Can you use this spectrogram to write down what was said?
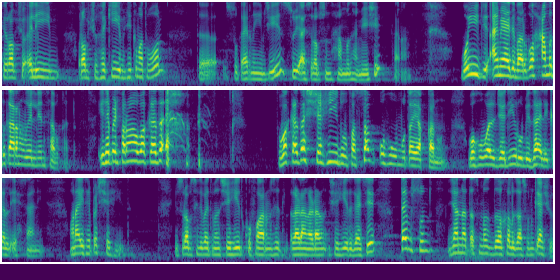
کہِ رۄب چھُ علیٖم رۄب چھُ حکیٖم حِکمت وول تہٕ سُہ کَرِ نہٕ یِم چیٖز سُے آسہِ رۄبہٕ سُنٛد حمد ہمیشہِ کَران گوٚو یہِ تہِ اَمہِ اعتبار گوٚو حمد کَرَن وٲلۍ نِنۍ سبقت یِتھَے پٲٹھۍ فرماو وقد وقد شہیٖد سب اوہوٗ مُتعق کَنُن وہول جدیٖر بِدالِکل احسانی وَنان یِتھَے پٲٹھۍ شہیٖد یُس رۄبہٕ سٕنٛدِ وَتہِ منٛز شہیٖد کُفارَن سۭتۍ لَڑان لَڑان شہیٖد گژھِ تٔمۍ سُنٛد جنتَس منٛز دٲخٕل گژھُن کیٛاہ چھُ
